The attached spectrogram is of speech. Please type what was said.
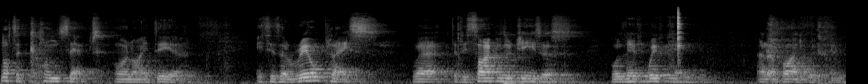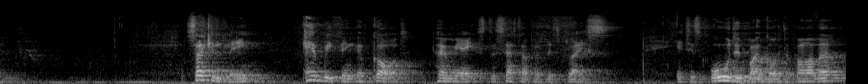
not a concept or an idea. It is a real place where the disciples of Jesus will live with him and abide with him. Secondly, everything of God permeates the setup of this place. It is ordered by God the Father,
